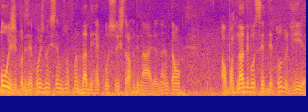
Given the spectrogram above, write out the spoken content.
hoje, por exemplo. Hoje nós temos uma quantidade de recursos extraordinária. Né? Então, a oportunidade de você ter todo dia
